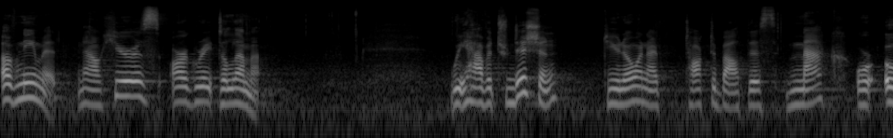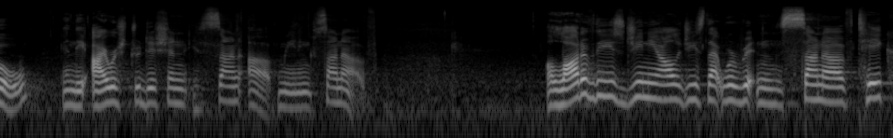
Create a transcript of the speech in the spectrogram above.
of Nimed. Now, here's our great dilemma. We have a tradition, do you know, and I've talked about this, Mac or O in the Irish tradition is son of, meaning son of. A lot of these genealogies that were written, son of, take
